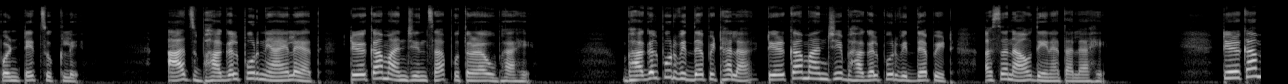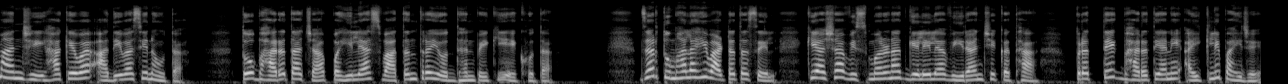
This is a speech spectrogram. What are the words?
पण ते चुकले. आज भागलपूर न्यायालयात टिळका मांझींचा पुतळा उभा आहे. भागलपूर विद्यापीठाला टिळका मांझी भागलपूर विद्यापीठ असं नाव देण्यात आलं आहे. टिळका मांझी हा केवळ आदिवासी नव्हता तो भारताच्या पहिल्या स्वातंत्र्य योद्ध्यांपैकी एक होता. जर तुम्हालाही वाटत असेल की अशा विस्मरणात गेलेल्या वीरांची कथा प्रत्येक भारतीयाने ऐकली पाहिजे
